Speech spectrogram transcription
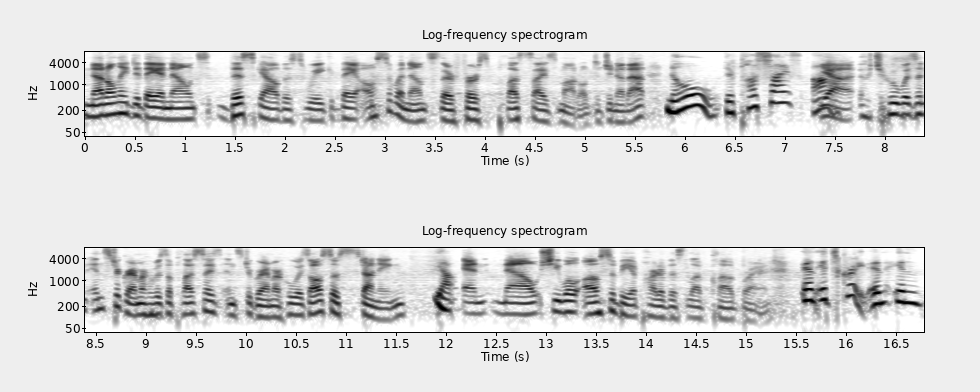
not only did they announce this gal this week, they also announced their first plus size model. Did you know that? No, they're plus size? Ah, Yeah, who was an Instagrammer, who was a plus size Instagrammer, who was also stunning. Yeah. And now she will also be a part of this Love Cloud brand. And it's great. And, and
